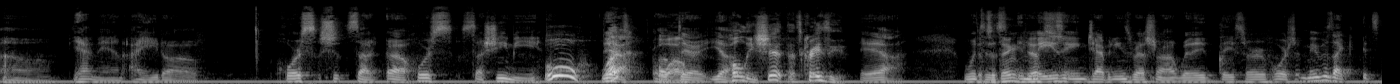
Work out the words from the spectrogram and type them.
Um, yeah, man. I ate uh, horse sh- sa- uh, horse sashimi. Ooh, what? Yeah, Oh, up wow. there. Yeah, Holy shit, that's crazy. yeah. Went That's to a this thing, yes. amazing Japanese restaurant where they, they serve horse. Maybe it was like it's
